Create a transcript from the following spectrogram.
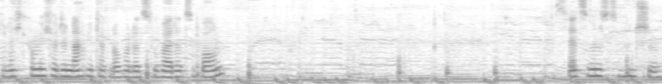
Vielleicht komme ich heute Nachmittag nochmal dazu, weiterzubauen. Das wäre zumindest zu wünschen.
